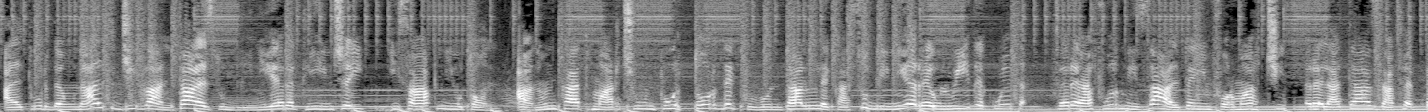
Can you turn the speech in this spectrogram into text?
alături de un alt gigant al subliniere tincei, Isaac Newton, a anuncat marci un purtor de cuvânt al ca subliniereului de cult, fără a furniza alte informații, relatează AFP.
